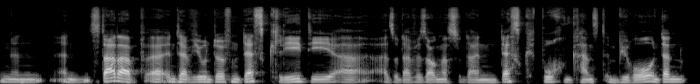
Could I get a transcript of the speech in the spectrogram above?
ein, ein Startup äh, interviewen dürfen, Deskly, die äh, also dafür sorgen, dass du deinen Desk buchen kannst im Büro und dann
